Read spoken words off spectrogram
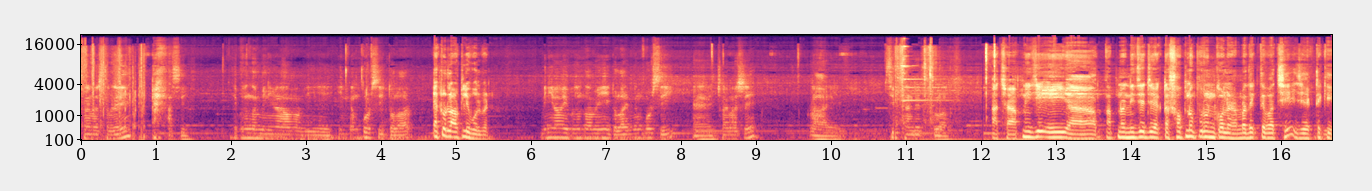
ছয় মাস ধরে আছি। এ পর্যন্ত মিনিমাম আমি ইনকাম করছি ডলার একটু লাউডলি বলবেন। মিনিমাম এই পর্যন্ত আমি ডলার ইনকাম করছি ছয় মাসে প্রায় সিক্স হান্ড্রেড ডলার আচ্ছা আপনি যে এই আপনার নিজের যে একটা স্বপ্ন পূরণ করলেন আমরা দেখতে পাচ্ছি যে একটা কি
